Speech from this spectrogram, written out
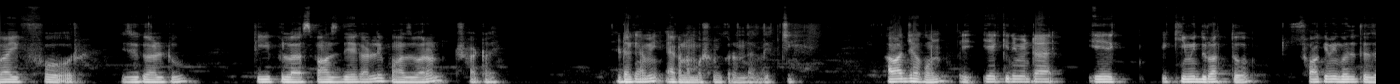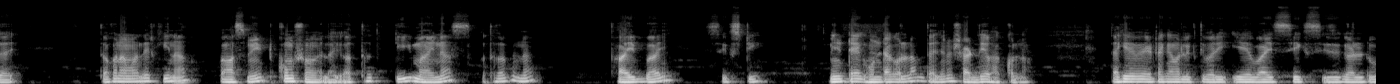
by four equal to t plus পাঁচ দিয়ে কাটলে পাঁচ বারণ ষাট হয়। এটাকে আমি এক নম্বর সমীকরণ দাগ দিচ্ছি। আবার যখন এই এ কিলোমিটার এ কিমি দূরত্ব ছ কিমি গতিতে যায়, তখন আমাদের কি না পাঁচ মিনিট কম সময় লাগে, অর্থাৎ টি মাইনাস কত হবে না ফাইভ বাই সিক্সটি মিনিটটাকে ঘণ্টা করলাম, তাই জন্য ষাট দিয়ে ভাগ করলাম। কীভাবে এটাকে আমরা লিখতে পারি? A by six equal to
